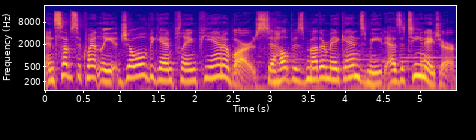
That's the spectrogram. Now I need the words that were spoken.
and subsequently, Joel began playing piano bars to help his mother make ends meet as a teenager.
